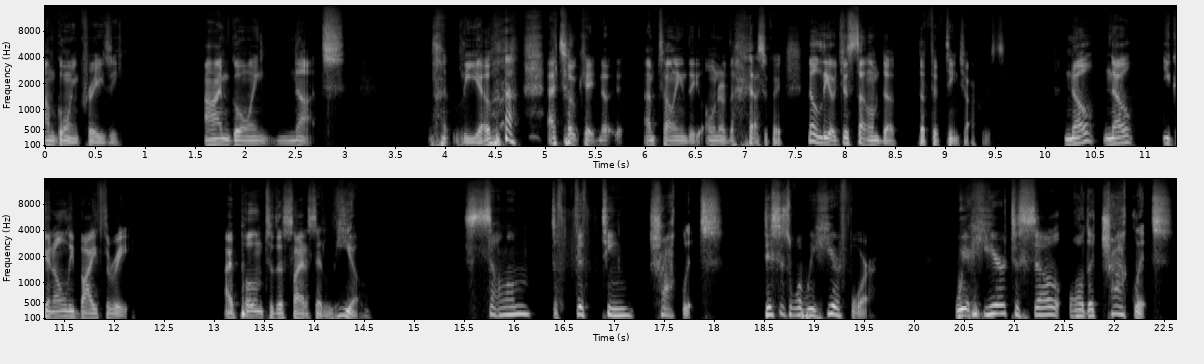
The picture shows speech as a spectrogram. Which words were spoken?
I'm going crazy. I'm going nuts. Leo, that's okay. No, I'm telling the owner of the that's okay. No, Leo, just sell him the, the 15 chocolates. No, no, you can only buy three. I pull him to the side. I said, Leo, sell him the 15 chocolates. This is what we're here for. We're here to sell all the chocolates.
